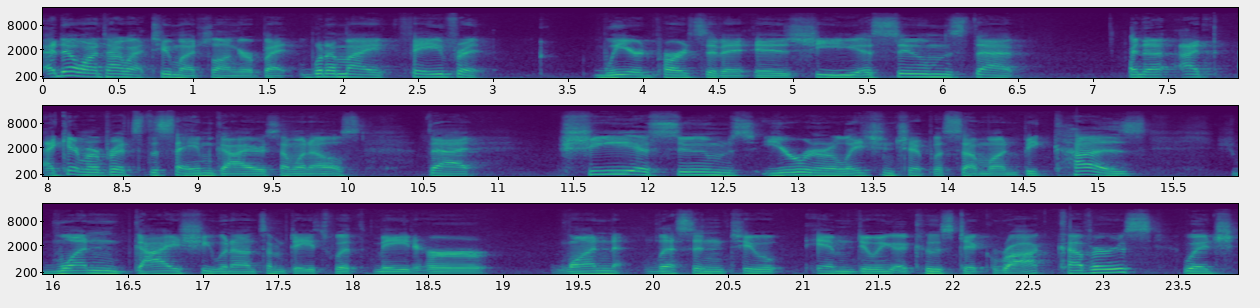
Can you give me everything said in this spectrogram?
I don't want to talk about it too much longer, but one of my favorite weird parts of it is she assumes that, and I I can't remember if it's the same guy or someone else that she assumes you're in a relationship with someone because one guy she went on some dates with made her one listen to him doing acoustic rock covers, which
